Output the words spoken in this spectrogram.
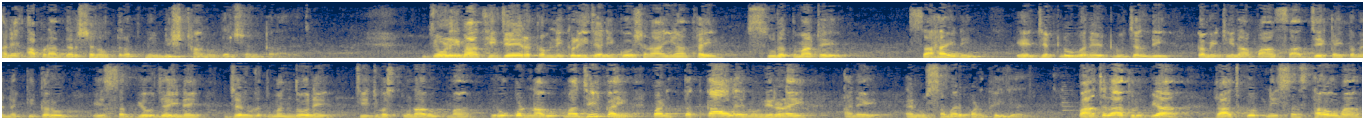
અને આપણા દર્શનો તરફની નિષ્ઠાનું દર્શન કરાવે છે. જોડીમાંથી જે રકમ નીકળી જેની ઘોષણા અહીંયા થઈ, સુરત માટે સહાયની એ જેટલું બને એટલું જલ્દી કમિટીના પાંચ સાત જે કંઈ તમે નક્કી કરો એ સભ્યો જઈને જરૂરતમંદોને ચીજવસ્તુના રૂપમાં, રોકડના રૂપમાં જે કંઈ, પણ તત્કાલ એનો નિર્ણય અને એનું સમર્પણ થઈ જાય. પાંચ લાખ રૂપિયા રાજકોટની સંસ્થાઓમાં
